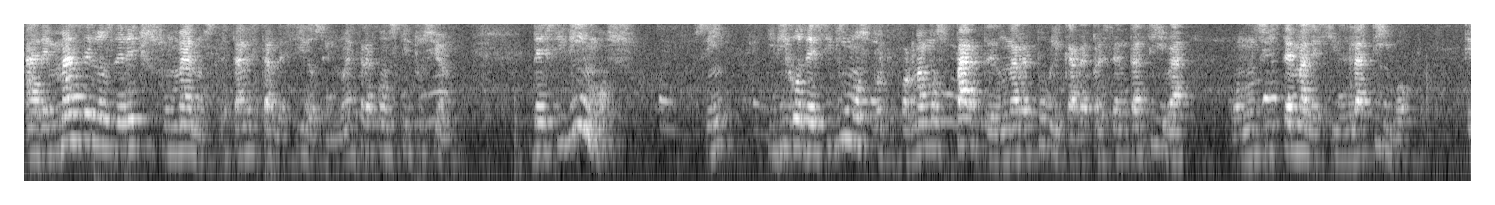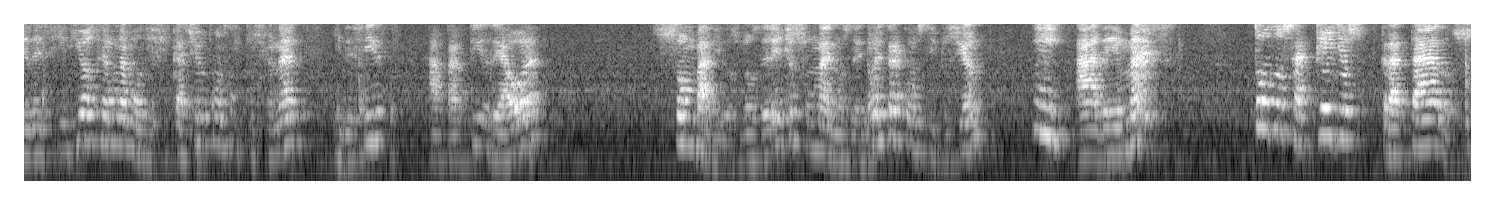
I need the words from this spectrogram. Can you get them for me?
Además de los derechos humanos que están establecidos en nuestra Constitución, decidimos, ¿sí? y digo decidimos porque formamos parte de una república representativa con un sistema legislativo que decidió hacer una modificación constitucional y decir, a partir de ahora, son válidos los derechos humanos de nuestra Constitución y además todos aquellos tratados,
